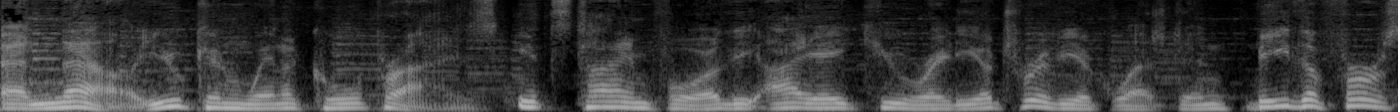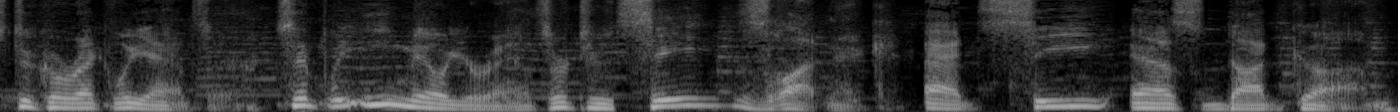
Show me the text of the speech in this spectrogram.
And now you can win a cool prize. It's time for the IAQ Radio Trivia question. Be the first to correctly answer. Simply email your answer to C. Zlotnick at cs.com.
